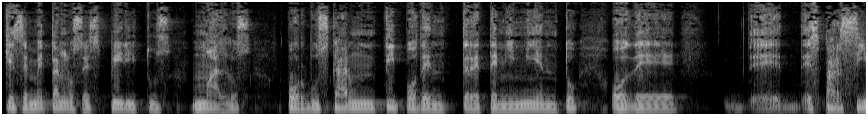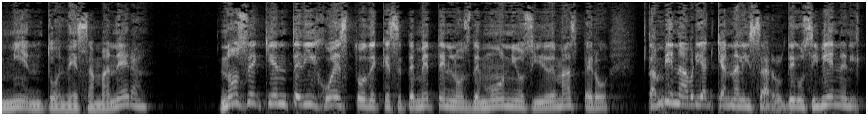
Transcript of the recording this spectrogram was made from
que se metan los espíritus malos por buscar un tipo de entretenimiento o de, de esparcimiento en esa manera. No sé quién te dijo esto de que se te meten los demonios y demás, pero también habría que analizarlo. Digo, si bien en,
